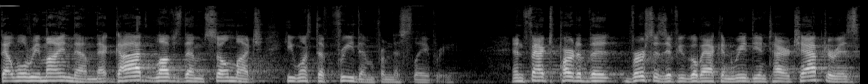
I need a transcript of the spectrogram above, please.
that will remind them that God loves them so much, He wants to free them from this slavery. In fact, part of the verses, if you go back and read the entire chapter, is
